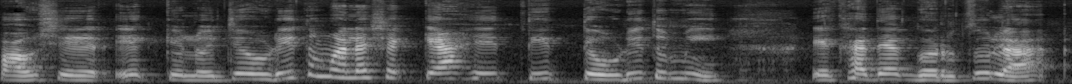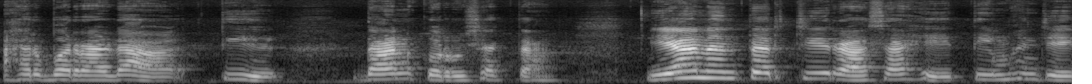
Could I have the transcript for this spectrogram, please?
पावशेर एक किलो जेवढी तुम्हाला शक्य आहे ती तेवढी तुम्ही एखाद्या गरजूला हरभरा डाळ तीळ दान करू शकता. यानंतरची रास आहे ती म्हणजे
